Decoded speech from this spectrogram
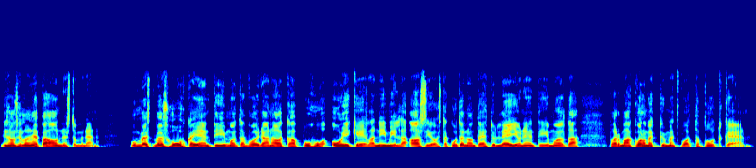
niin se on silloin epäonnistuminen. Mun mielestä myös huuhkajien tiimoilta voidaan alkaa puhua oikeilla nimillä asioista, kuten on tehty leijonien tiimoilta varmaan 30 vuotta putkeen.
